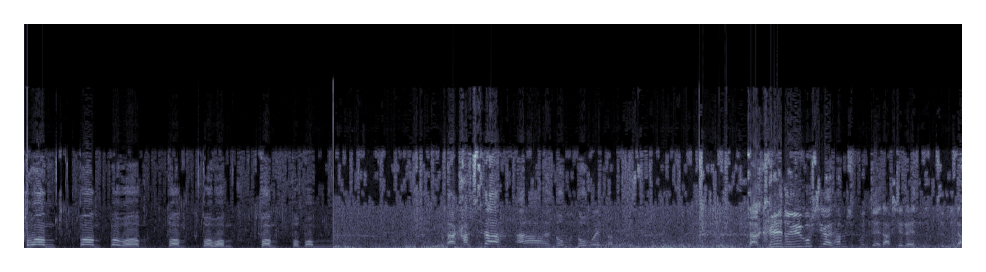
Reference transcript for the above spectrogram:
빰빰빰빰빰빰빰빰 자 갑시다. 아 너무 너무했다 너무. 자 그래도 7시간 30분째 낚시를 했습니다.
